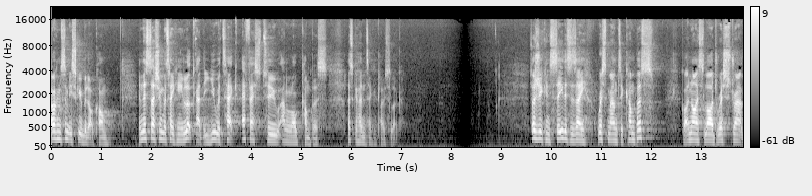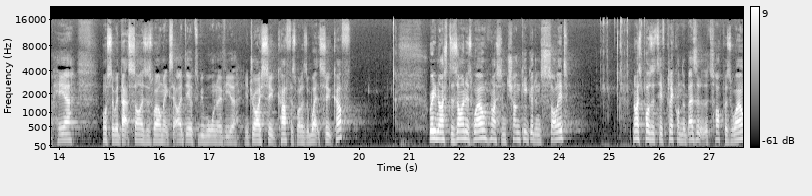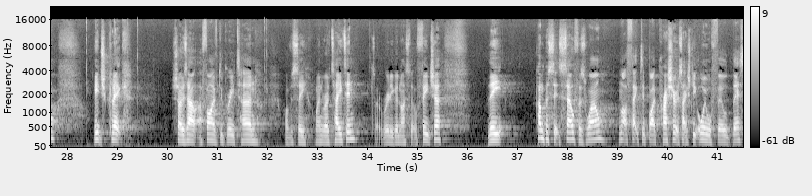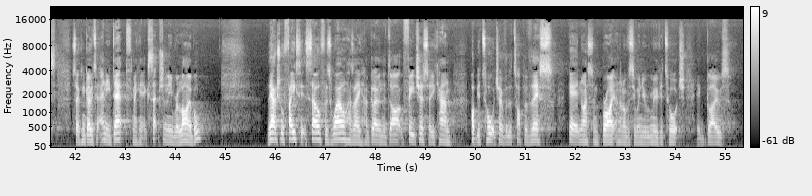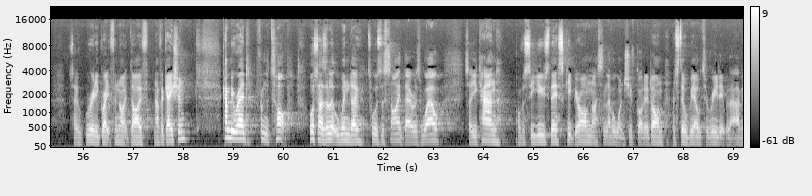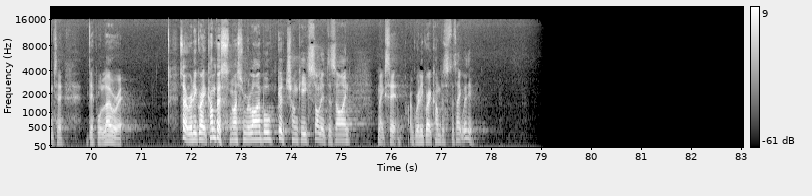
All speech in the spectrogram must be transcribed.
Welcome to simplyscuba.com. In this session, we're taking a look at the Uwatec FS2 analog compass. Let's go ahead and take a closer look. So as you can see, this is a wrist-mounted compass. Got a nice large wrist strap here. Also with that size as well, makes it ideal to be worn over your, your dry suit cuff as well as a wet suit cuff. Really nice design as well, nice and chunky, good and solid. Nice positive click on the bezel at the top as well. Each click shows out a five degree turn, obviously when rotating. So a really good, nice little feature. The compass itself as well, not affected by pressure. It's actually oil filled this, so it can go to any depth, making it exceptionally reliable. The actual face itself as well has a, a glow in the dark feature, so you can pop your torch over the top of this, get it nice and bright, and then obviously when you remove your torch, it glows. So really great for night dive navigation. Can be read from the top. Also has a little window towards the side there as well. So you can obviously use this, keep your arm nice and level once you've got it on and still be able to read it without having to dip or lower it. So really great compass, nice and reliable, good chunky, solid design, makes it a really great compass to take with you.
